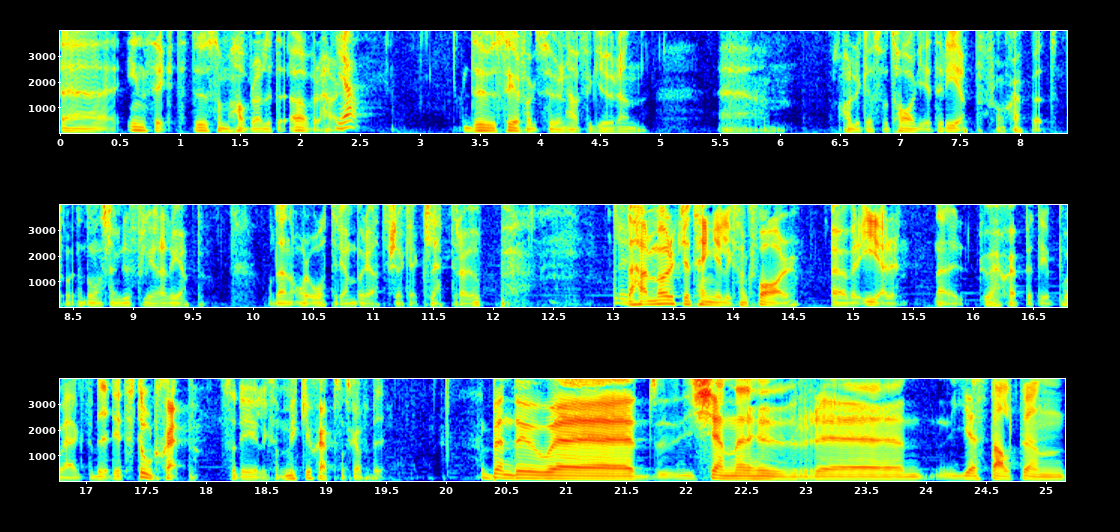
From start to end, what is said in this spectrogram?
Eh, insikt, du som havrar lite över här. Ja. Du ser faktiskt hur den här figuren eh, har lyckats få tag i ett rep från skeppet. De de har slängt ut flera rep. Och den har återigen börjat försöka klättra upp. Det här mörkret hänger liksom kvar över er när det här skeppet är på väg förbi. Det är ett stort skepp, så det är liksom mycket skepp som ska förbi. Bendu eh, känner hur eh, gestalten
